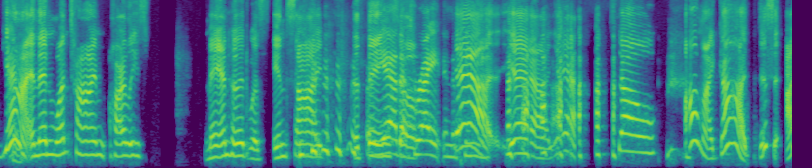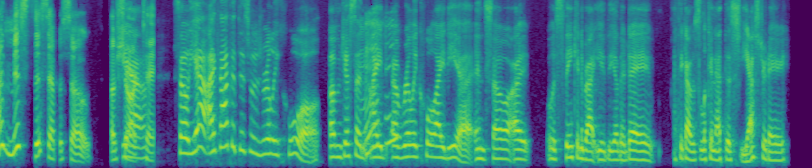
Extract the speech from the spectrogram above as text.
Yeah. And then one time Harley's manhood was inside the thing. yeah, so, that's right. In the yeah, yeah, yeah. So, oh my God, this I missed this episode of Shark yeah. Tank. So yeah, I thought that this was really cool. Um, just an mm-hmm. a really cool idea. And so I was thinking about you the other day. I think I was looking at this yesterday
